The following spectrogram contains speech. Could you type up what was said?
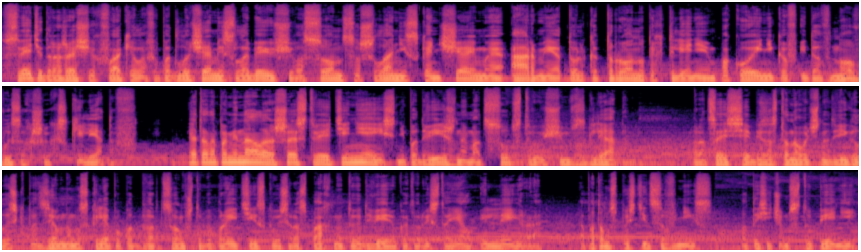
В свете дрожащих факелов и под лучами слабеющего солнца шла нескончаемая армия только тронутых тлением покойников и давно высохших скелетов. Это напоминало шествие теней с неподвижным, отсутствующим взглядом. Процессия безостановочно двигалась к подземному склепу под дворцом, чтобы пройти сквозь распахнутую дверь, у которой стоял Иллейра, а потом спуститься вниз, по тысячам ступеней,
